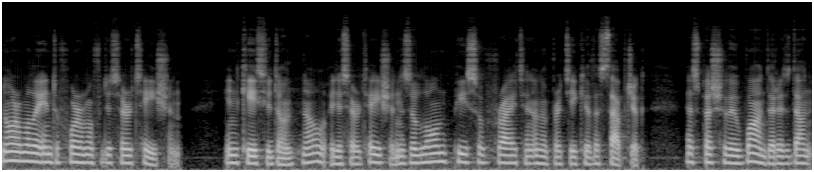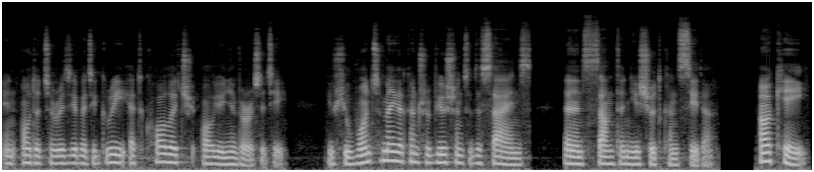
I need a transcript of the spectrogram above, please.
normally in the form of a dissertation. In case you don't know, a dissertation is a long piece of writing on a particular subject, especially one that is done in order to receive a degree at college or university. If you want to make a contribution to the science, then it's something you should consider. Okay,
